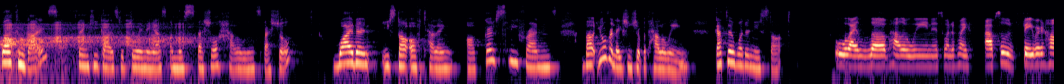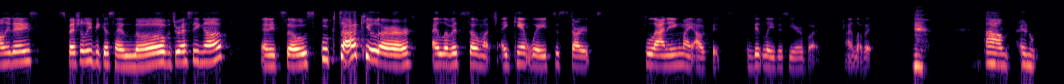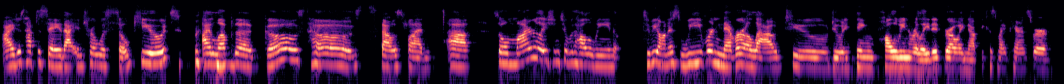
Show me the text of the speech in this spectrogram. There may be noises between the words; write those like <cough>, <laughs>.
Welcome, guys. Thank you guys for joining us on this special Halloween special. Why don't you start off telling our ghostly friends about your relationship with Halloween? Gato, why don't you start? Oh, I love Halloween. It's one of my absolute favorite holidays, especially because I love dressing up and it's so spectacular. I love it so much. I can't wait to start planning my outfits. A bit late this year, but I love it. <laughs> Um, and I just have to say that intro was so cute. I love the <laughs> ghost hosts. That was fun. Uh, so my relationship with Halloween, to be honest, we were never allowed to do anything Halloween related growing up because my parents were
